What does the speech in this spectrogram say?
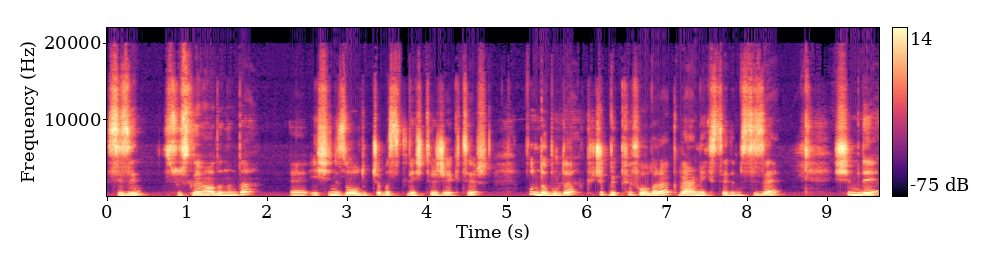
sizin süsleme alanında e, işinizi oldukça basitleştirecektir. Bunu da burada küçük bir püf olarak vermek istedim size. Şimdi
